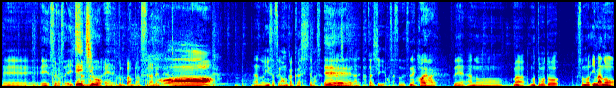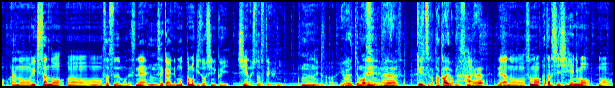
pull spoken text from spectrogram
えー、それこそ H さんが、えー、バンバンすられてあの印刷が本格化してます、えー、新しいお札のですね。はいはい、であのまあもともとその今のあのゆきさんのお札でもですね、うん、世界で最も偽造しにくい紙幣の一つというふうにうん、言われてますよね、えー、技術が高いわけですよね、はい、であのその新しい紙幣にもも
